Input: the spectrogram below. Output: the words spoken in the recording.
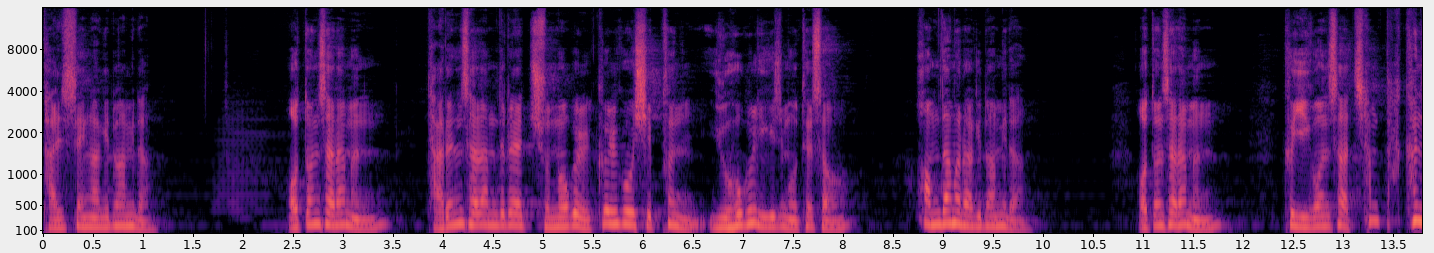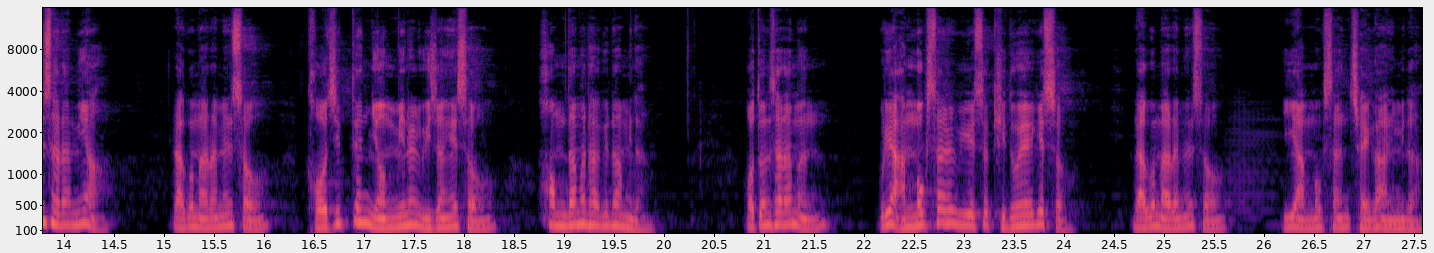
발생하기도 합니다. 어떤 사람은 다른 사람들의 주목을 끌고 싶은 유혹을 이기지 못해서 험담을 하기도 합니다. 어떤 사람은 그 이권사 참 딱한 사람이야 라고 말하면서 거짓된 연민을 위장해서 험담을 하기도 합니다. 어떤 사람은 우리 안목사를 위해서 기도해야겠어 라고 말하면서 이 안목사는 죄가 아닙니다.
